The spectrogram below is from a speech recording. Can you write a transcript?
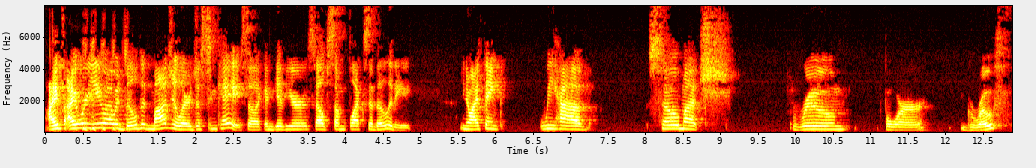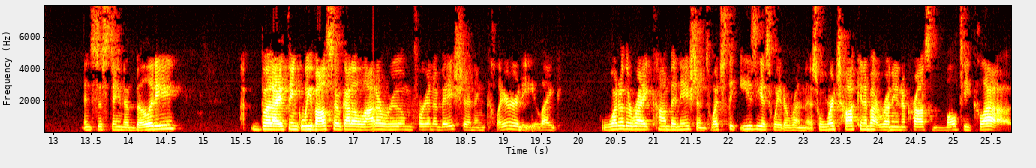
I, if I were you, I would build it modular just in case, so I can give yourself some flexibility. You know, I think we have so much room for growth and sustainability, but I think we've also got a lot of room for innovation and clarity. Like what are the right combinations? What's the easiest way to run this? When we're talking about running across multi cloud,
